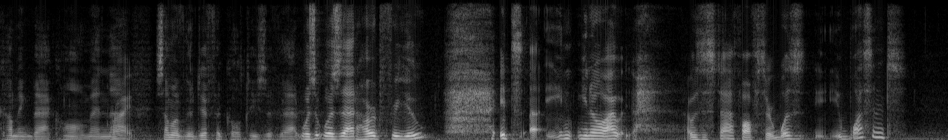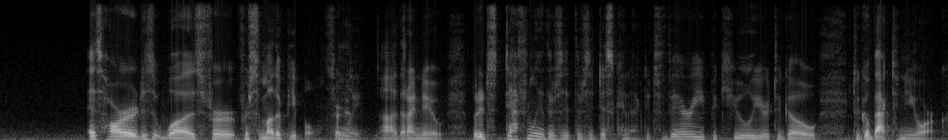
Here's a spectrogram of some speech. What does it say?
coming back home and uh, right. some of the difficulties of that. Was it was that hard for you? It's uh, you, know I, I was a staff officer. Was it wasn't as hard as it was for, for some other people certainly yeah. uh, that I knew. But it's definitely there's a, there's a disconnect. It's very peculiar to go to go back to New York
